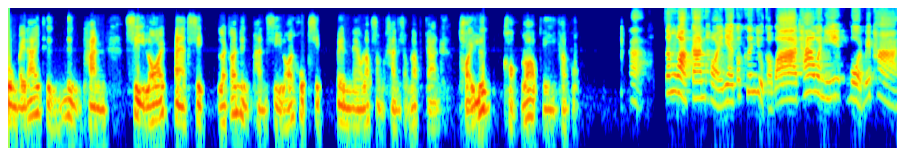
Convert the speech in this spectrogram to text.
ลงไปได้ถึง 1,480 แล้วก็ 1,460 เป็นแนวรับสำคัญสำหรับการถอยลึกของรอบนี้ครับผมค่ะจังหวะการถอยเนี่ยก็ขึ้นอยู่กับว่าถ้าวันนี้โหวตไม่ผ่าน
